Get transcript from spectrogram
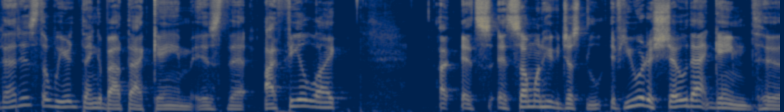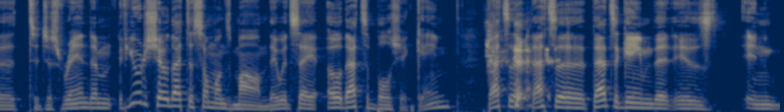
that is the weird thing about that game is that I feel like it's it's someone who just if you were to show that game to to just random if you were to show that to someone's mom they would say oh that's a bullshit game that's a that's a that's a game that is in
